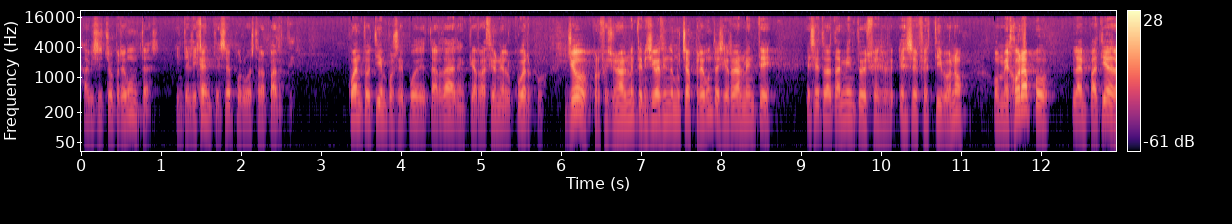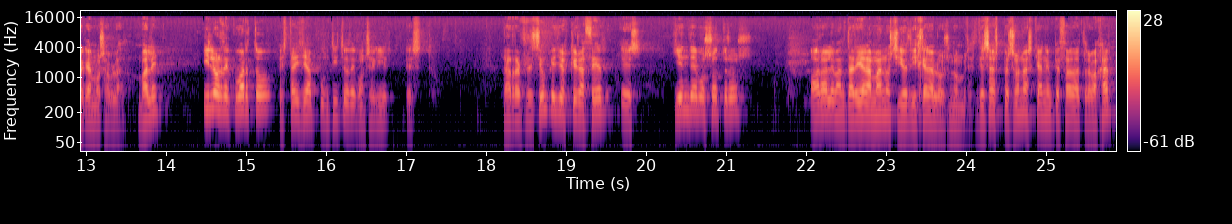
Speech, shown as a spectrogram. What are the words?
Habéis hecho preguntas inteligentes ¿eh? por vuestra parte cuánto tiempo se puede tardar en que reaccione el cuerpo. Yo, profesionalmente, me sigo haciendo muchas preguntas si realmente ese tratamiento es, efectivo o no, o mejora por la empatía de la que hemos hablado, ¿vale? Y los de cuarto estáis ya a puntito de conseguir esto. La reflexión que yo os quiero hacer es, ¿quién de vosotros ahora levantaría la mano si yo dijera los nombres de esas personas que han empezado a trabajar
